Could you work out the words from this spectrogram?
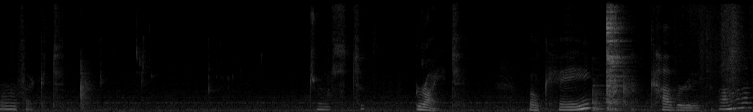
Perfect. Just right. Okay, cover it up.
